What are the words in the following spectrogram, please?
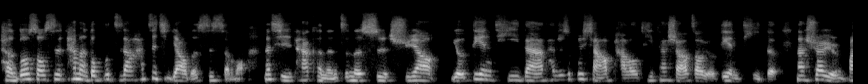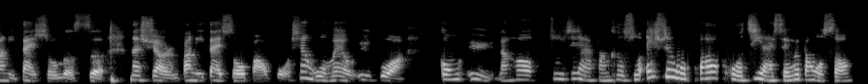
很多时候是他们都不知道他自己要的是什么。那其实他可能真的是需要有电梯的啊，他就是不想要爬楼梯，他需要找有电梯的。那需要有人帮你代收垃圾，那需要有人帮你代收包裹。像我们有遇过啊。公寓，然后住进来房客说：“哎，所以我包裹寄来，谁会帮我收？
